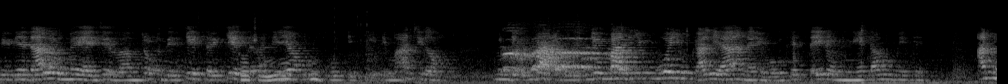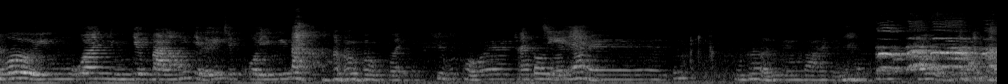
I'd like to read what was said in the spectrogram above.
mình này đã là mẹ chỉ làm trong cái chết tới chết tới đi em của chị chị thì má chị rồi mình dùng bà rồi dùng bà đi dùng mua dùng cả lẻ. Này bộ thế tế rồi mình nghe đã luôn mẹ thì anh ơi dùng mua dùng dùng bà là hết chỉ lấy chỉ coi dùng bà. À, tôi chị vẫn em. Mình có lệnh miệng bài thì nó thấy rồi nó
